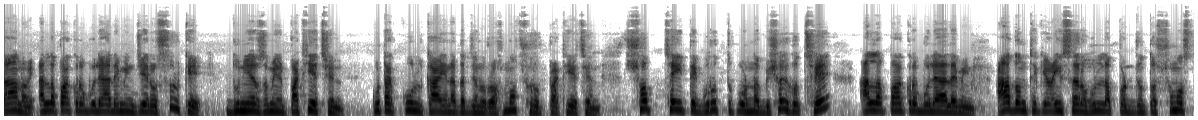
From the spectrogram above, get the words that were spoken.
তা নয়, আল্লাহ পাক রবুল আলমিন যে রসুলকে দুনিয়ার জমিন পাঠিয়েছেন গোটা কুল কায়নাদের জন্য রহমত স্বরূপ পাঠিয়েছেন। সবচাইতে গুরুত্বপূর্ণ বিষয় হচ্ছে আল্লাহ পাক রবুল আলমিন আদম থেকে ঈসা রহুল্লাহ পর্যন্ত সমস্ত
